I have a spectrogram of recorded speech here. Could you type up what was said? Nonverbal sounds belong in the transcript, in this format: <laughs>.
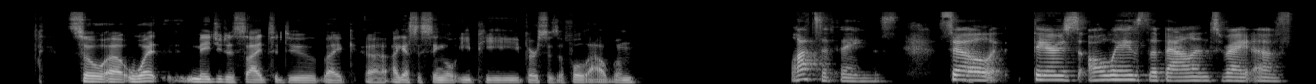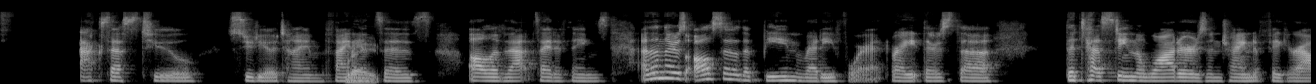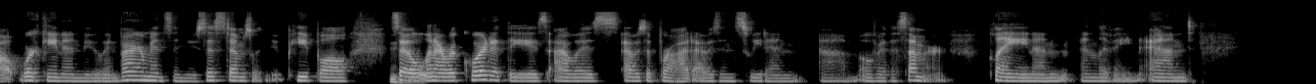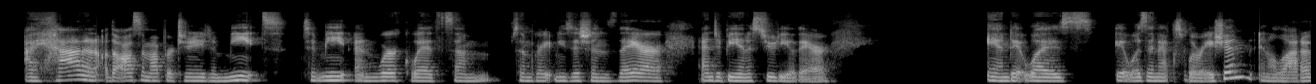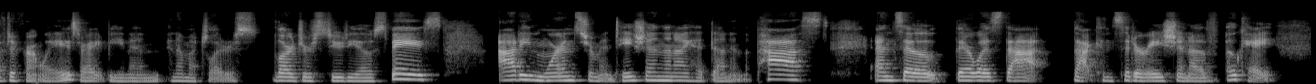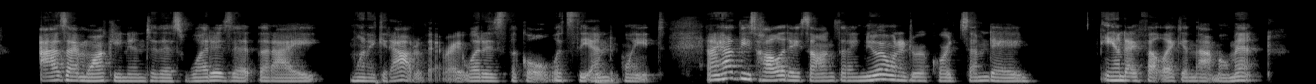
So, uh, what made you decide to do like uh, I guess a single EP versus a full album? Lots of things. So there's always the balance, right, of access to studio time, finances, right. all of that side of things. And then there's also the being ready for it, right? There's the the testing the waters and trying to figure out working in new environments and new systems with new people. Mm-hmm. So when I recorded these, I was I was abroad. I was in Sweden um, over the summer, playing and and living, and I had an, the awesome opportunity to meet to meet and work with some some great musicians there and to be in a studio there. And it was it was an exploration in a lot of different ways right? Being in in a much larger larger studio space adding more instrumentation than i had done in the past. And so there was that that consideration of okay as i'm walking into this what is it that i want to get out of it, right? What is the goal? What's the end right. point? And I had these holiday songs that I knew I wanted to record someday. And I felt like in that moment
